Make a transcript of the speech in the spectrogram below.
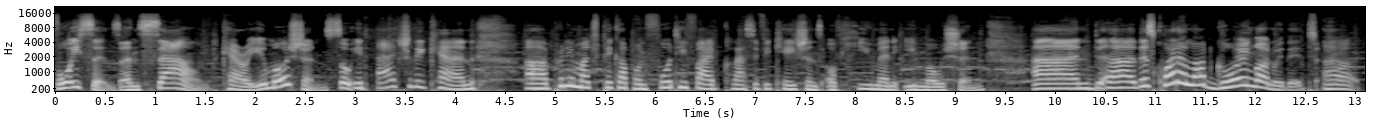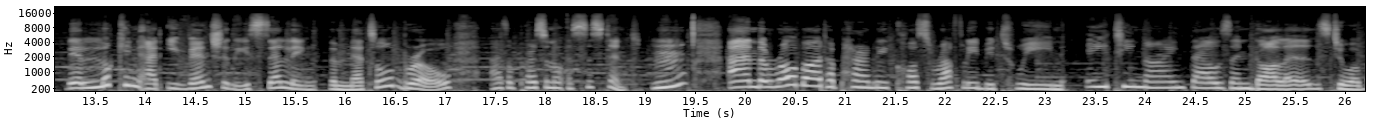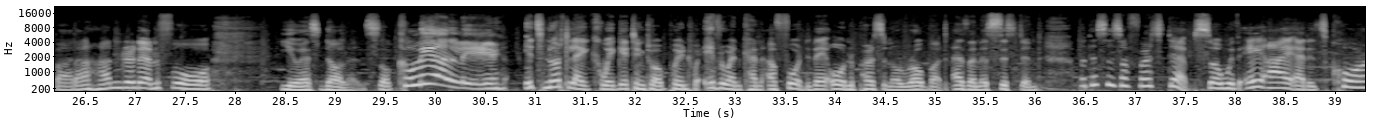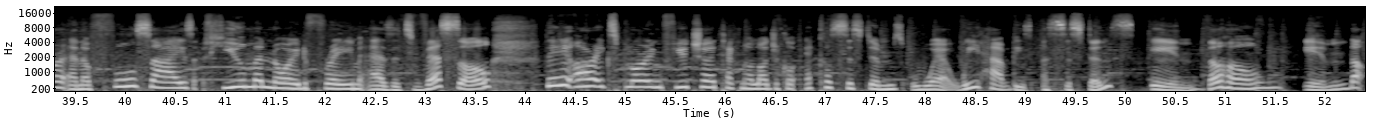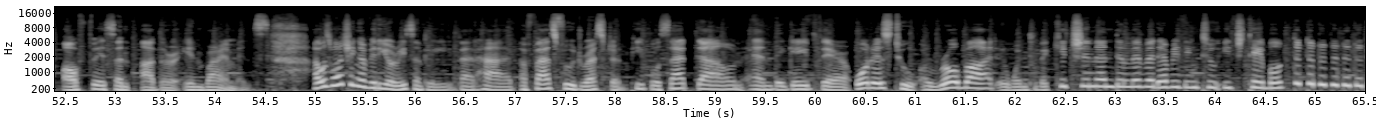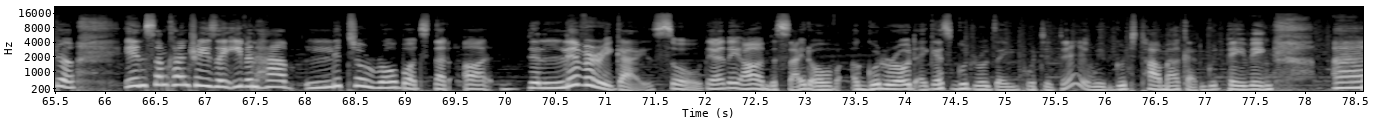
voices and sound carry emotions. So it actually can uh, pretty much pick up on 45 classifications of human emotion. And uh, there's quite a lot going on with it. Uh, they're looking at eventually selling the Metal Bro as a personal assistant. Mm? And the robot apparently costs roughly between $89,000 to about 104 US dollars. So clearly, it's not like we're getting to a point where everyone can afford their own personal robot as an assistant. But this is a first step. So, with AI at its core and a full size humanoid frame as its vessel, they are exploring future technological ecosystems where we have these assistants in the home, in the office, and other environments. I was watching a video recently that had a fast food restaurant. People sat down and they gave their orders to a robot. It went to the kitchen and delivered everything to each table. In some countries, they even have little robots that are delivery guys. So there they are on the side of a good road. I guess good roads are important eh? with good tarmac and good paving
